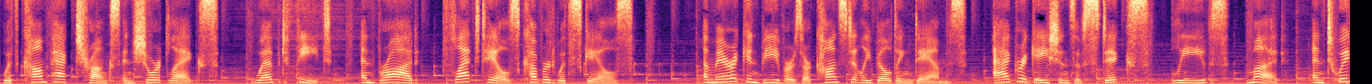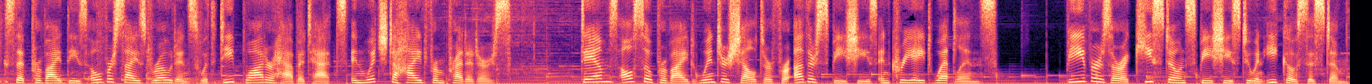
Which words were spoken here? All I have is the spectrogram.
with compact trunks and short legs, webbed feet, and broad, flat tails covered with scales. American beavers are constantly building dams, aggregations of sticks, leaves, mud, and twigs that provide these oversized rodents with deep water habitats in which to hide from predators. Dams also provide winter shelter for other species and create wetlands. Beavers are a keystone species to an ecosystem,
